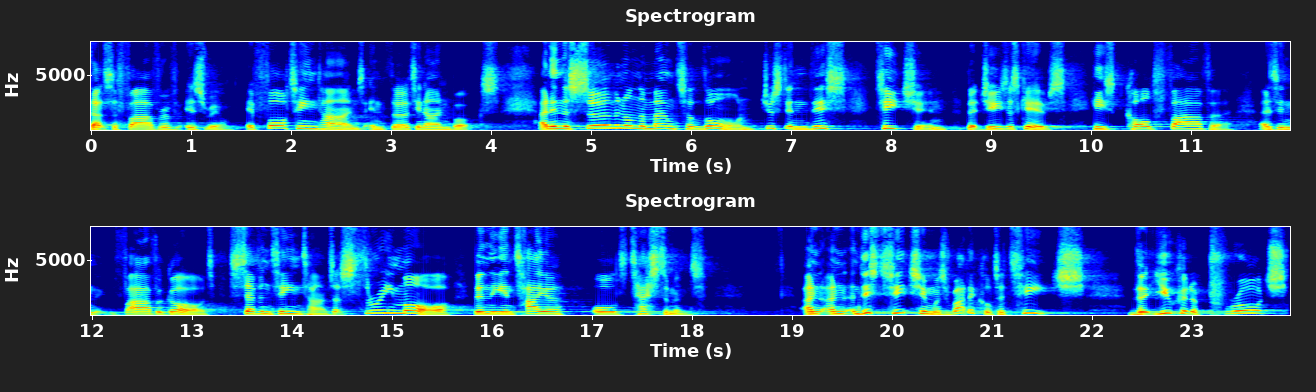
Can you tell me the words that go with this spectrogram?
That's the father of Israel. It 14 times in 39 books. And in the Sermon on the Mount alone, just in this teaching that Jesus gives, he's called Father, as in Father God, 17 times. That's three more than the entire Old Testament. And, and, and this teaching was radical to teach that you could approach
